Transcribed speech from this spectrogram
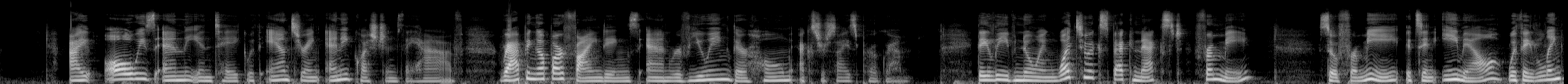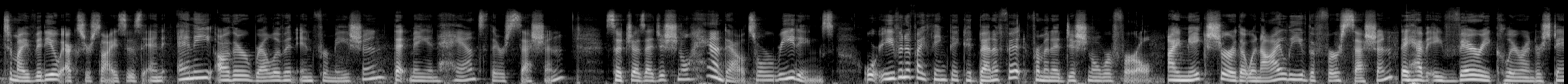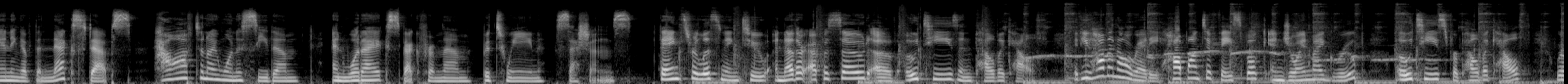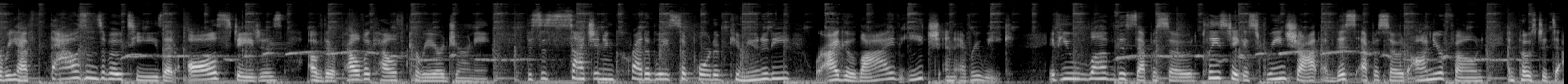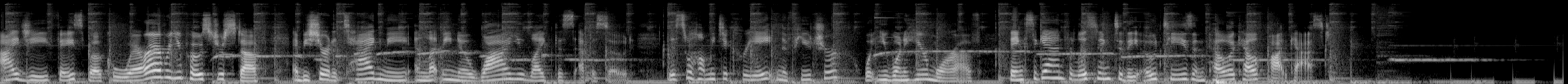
I always end the intake with answering any questions they have, wrapping up our findings, and reviewing their home exercise program. They leave knowing what to expect next from me so for me, it's an email with a link to my video exercises and any other relevant information that may enhance their session, such as additional handouts or readings, or even if I think they could benefit from an additional referral. I make sure that when I leave the first session, they have a very clear understanding of the next steps, how often I want to see them, and what I expect from them between sessions. Thanks for listening to another episode of OTs and Pelvic Health. If you haven't already, hop onto Facebook and join my group, OTs for Pelvic Health, where we have thousands of OTs at all stages of their pelvic health career journey. This is such an incredibly supportive community where I go live each and every week. If you love this episode, please take a screenshot of this episode on your phone and post it to IG, Facebook, wherever you post your stuff, and be sure to tag me and let me know why you like this episode. This will help me to create in the future what you want to hear more of. Thanks again for listening to the OTs and Pelvic Health Podcast.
